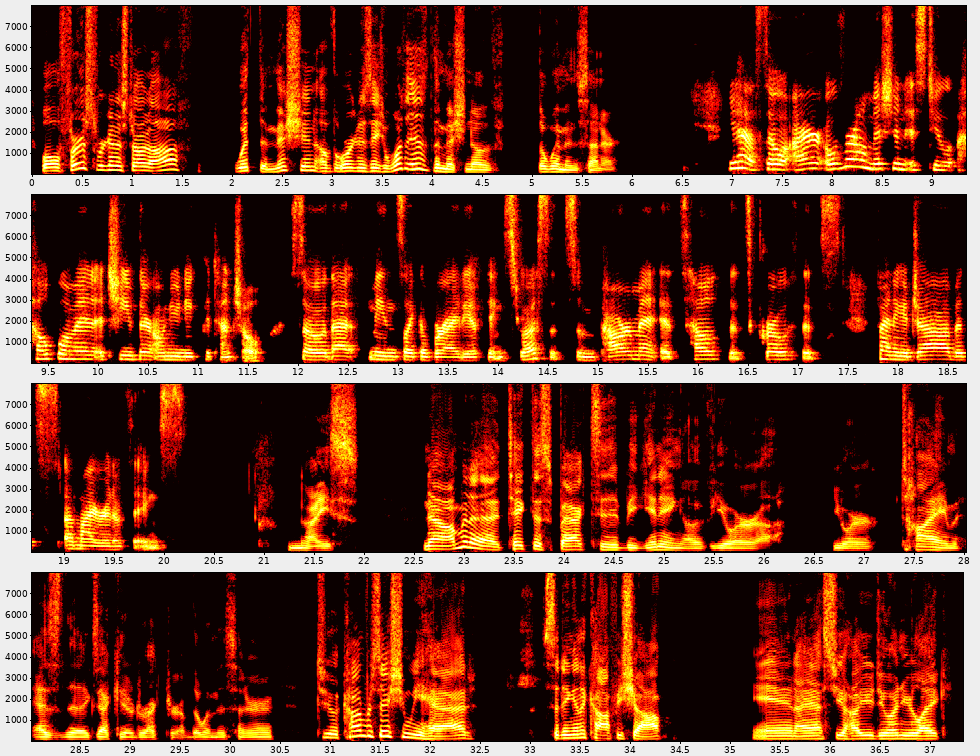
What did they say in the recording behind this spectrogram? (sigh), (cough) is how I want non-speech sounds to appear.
Well, first, we're going to start off with the mission of the organization. What is the mission of the Women's Center? Yeah, so our overall mission is to help women achieve their own unique potential. So that means like a variety of things to us. It's empowerment, it's health, it's growth, it's finding a job, it's a myriad of things. Nice. Now I'm going to take this back to the beginning of your uh, your time as the executive director of the Women's Center to a conversation we had sitting in a coffee shop and I asked you how you're doing. You're like,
